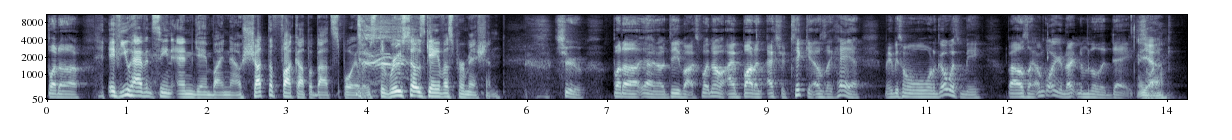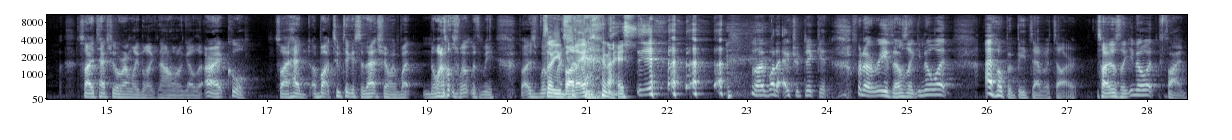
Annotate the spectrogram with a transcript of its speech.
But uh, If you haven't seen Endgame by now, shut the fuck up about spoilers. The Russos gave us permission. True. But uh, yeah, no D box. But no, I bought an extra ticket. I was like, hey, maybe someone will want to go with me. But I was like, I'm going right in the middle of the day. So Yeah. Like, so I texted around like, like, no, I don't want to go. Like, All right, cool. So I had I bought two tickets to that showing, but no one else went with me. So I just went So you bought it? nice. So I bought an extra ticket for no reason. I was like, you know what? I hope it beats Avatar. So I was like, you know what? Fine.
